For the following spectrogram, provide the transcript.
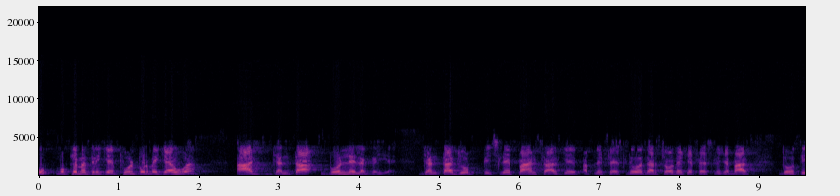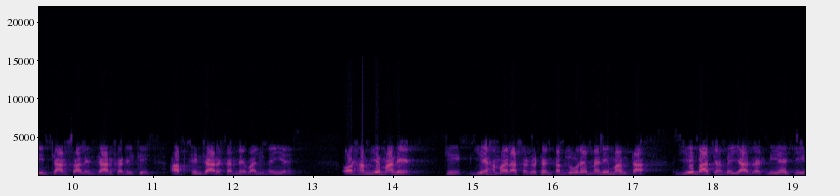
उप मुख्यमंत्री के फूलपुर में क्या हुआ? आज जनता बोलने लग गई है। जनता जो पिछले पाँच साल के अपने फैसले 2014 के फैसले के बाद दो, तीन, चार साल इंतज़ार कर रही थी, अब इंतज़ार करने वाली नहीं है। और हम ये माने कि ये हमारा संगठन कमज़ोर है, मैं नहीं मानता। ये बात हमें याद रखनी है कि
